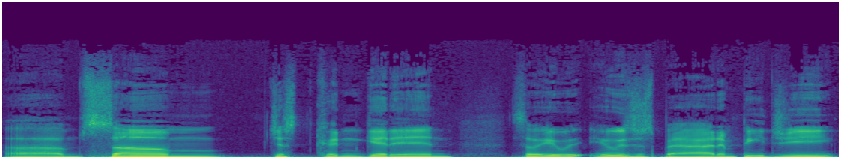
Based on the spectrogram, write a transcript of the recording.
Um, some just couldn't get in. So it, wa- it was just bad. And PG,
